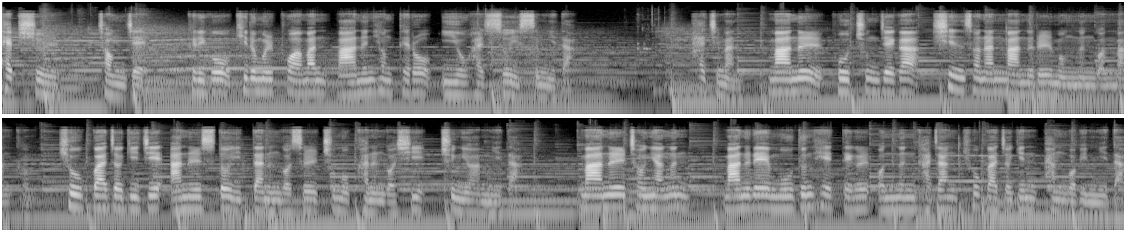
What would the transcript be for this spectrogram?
캡슐, 정제, 그리고 기름을 포함한 많은 형태로 이용할 수 있습니다. 하지만 마늘 보충제가 신선한 마늘을 먹는 것만큼 효과적이지 않을 수도 있다는 것을 주목하는 것이 중요합니다. 마늘 정향은 마늘의 모든 혜택을 얻는 가장 효과적인 방법입니다.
